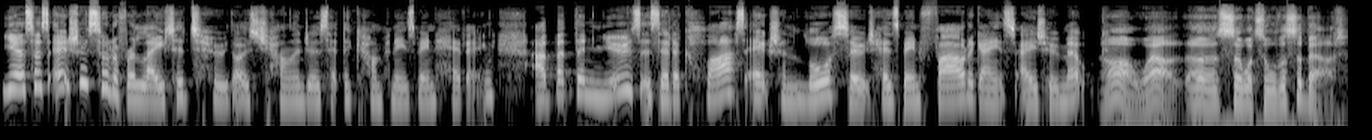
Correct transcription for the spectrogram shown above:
Yeah, so it's actually sort of related to those challenges that the company's been having. Uh, but the news is that a class action lawsuit has been filed against A2 Milk. Oh, wow. Uh, so what's all this about?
